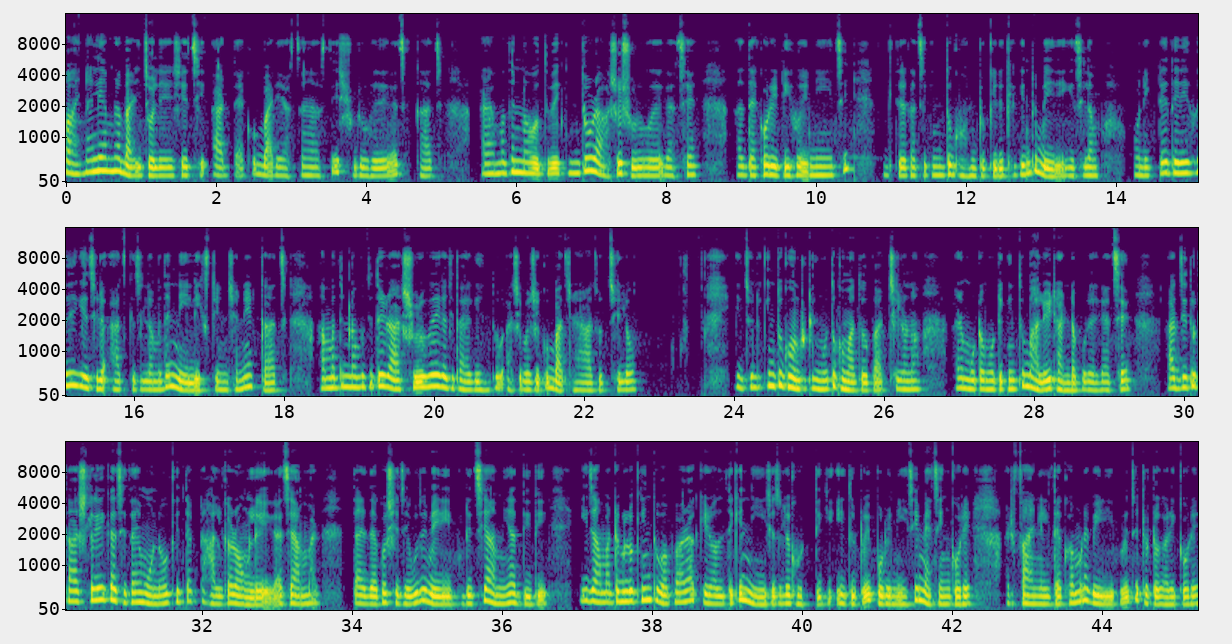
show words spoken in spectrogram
Finally আমরা বাড়ি চলে এসেছি। আর দেখো বাড়ি আসতে না আসতেই শুরু হয়ে গেছে কাজ। আর আমাদের নবদ্বীপে কিন্তু রাসও শুরু হয়ে গেছে। আর দেখো রেডি হয়ে নিয়েছি। দিদার কাছে কিন্তু ঘন্টুকি রেখে কিন্তু বেরিয়ে গেছিলাম। অনেকটাই দেরি হয়ে গিয়েছিল আজকে ছিল আমাদের নেল এক্সটেনশনের কাজ। আমাদের নবদ্বীপে রাস শুরু হয়ে গেছে, তাই কিন্তু আশেপাশে খুব বাজনা আওয়াজ হচ্ছিল। এর জন্য কিন্তু ঘন্টু ঠিকমতো ঘুমাতেও পারছিল না। আর মোটামুটি কিন্তু ভালোই ঠান্ডা পড়ে গেছে। আর যেহেতু রাশ লেগে গেছে, তাই মনেও কিন্তু একটা হালকা রং লেগে গেছে আমার। তাই দেখো সেজে গুজে বেরিয়ে পড়েছি আমি আর দিদি। এই জামাটাগুলো কিন্তু বাবারা কেরল থেকে নিয়ে এসেছিল ঘুরতে গিয়ে। এই দুটোই পরে নিয়েছি ম্যাচিং করে। আর ফাইনালি দেখো আমরা বেরিয়ে পড়েছি টোটো গাড়ি করে।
